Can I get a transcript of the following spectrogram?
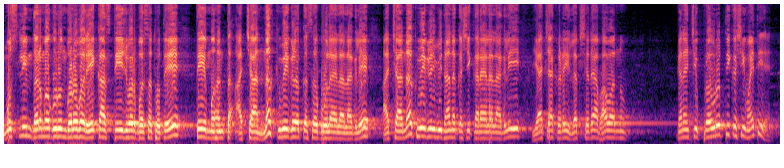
मुस्लिम धर्मगुरूंबरोबर एका स्टेजवर बसत होते ते महंत अचानक वेगळं कसं बोलायला लागले? अचानक वेगळी विधानं कशी करायला लागली? याच्याकडे लक्ष द्या भावांनो. कारण यांची प्रवृत्ती कशी माहिती आहे?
